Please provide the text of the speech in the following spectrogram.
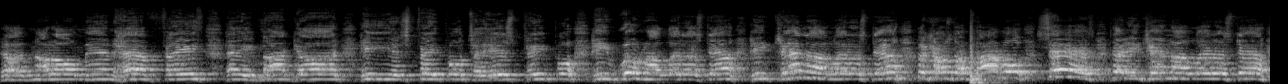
uh, not all men have faith. Hey, my God, He is faithful to His people. He will not let us down. He cannot let us down because the Bible says that He cannot let us down.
